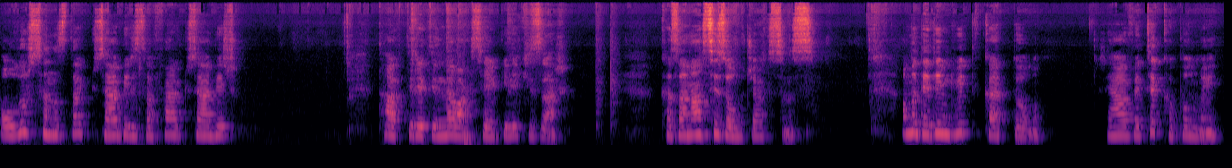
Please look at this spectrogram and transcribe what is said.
olursanız da güzel bir zafer, güzel bir takdir edilme var sevgili ikizler. Kazanan siz olacaksınız. Ama dediğim gibi dikkatli olun. Rehavete kapılmayın.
